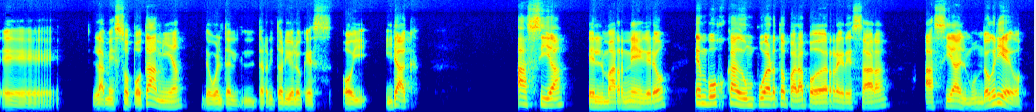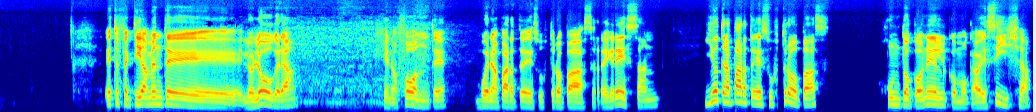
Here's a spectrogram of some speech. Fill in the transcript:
eh, la Mesopotamia, de vuelta al territorio de lo que es hoy Irak, hacia el Mar Negro en busca de un puerto para poder regresar hacia el mundo griego. Esto efectivamente lo logra Genofonte, buena parte de sus tropas regresan y otra parte de sus tropas, junto con él como cabecilla,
